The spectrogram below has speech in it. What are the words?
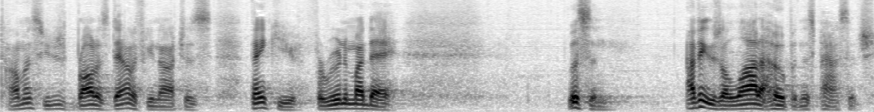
Thomas, you just brought us down a few notches. Thank you for ruining my day. Listen, I think there's a lot of hope in this passage.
